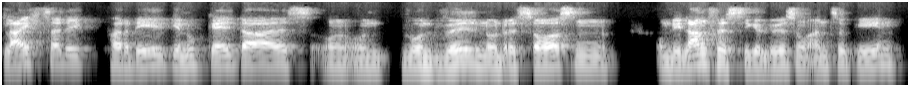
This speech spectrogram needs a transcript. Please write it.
gleichzeitig parallel genug Geld da ist und, und, und Willen und Ressourcen, um die langfristige Lösung anzugehen.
